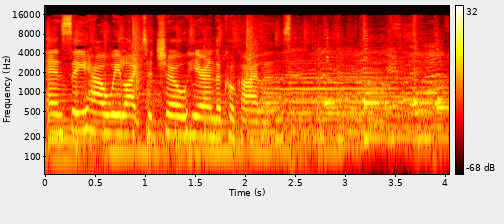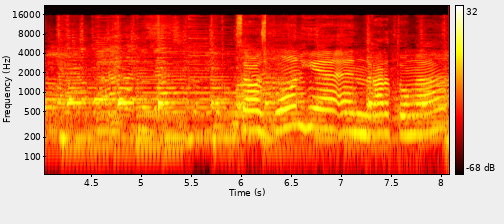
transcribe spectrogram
and see how we like to chill here in the Cook Islands. So I was born here in Rarotonga,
